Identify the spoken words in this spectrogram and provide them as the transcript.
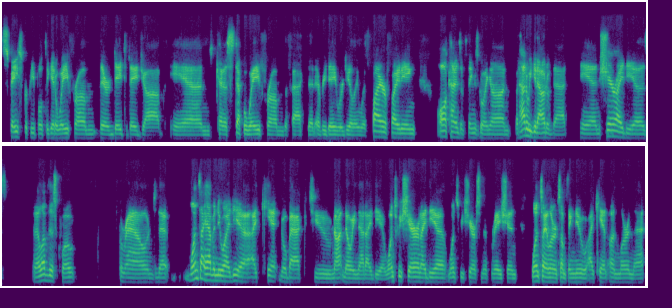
space for people to get away from their day-to-day -day job and kind of step away from the fact that every day we're dealing with firefighting, all kinds of things going on. But how do we get out of that and share ideas. And I love this quote around that once I have a new idea, I can't go back to not knowing that idea. Once we share an idea, once we share some information, once I learn something new, I can't unlearn that.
